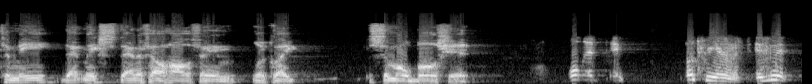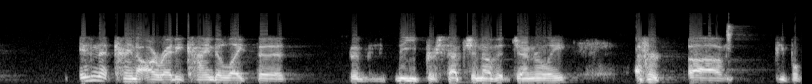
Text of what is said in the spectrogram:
to me, that makes the NFL Hall of Fame look like some old bullshit. Well, it, it, let's be honest. Isn't it? Isn't that kind of already kind of like the, the the perception of it generally? I've heard um, people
